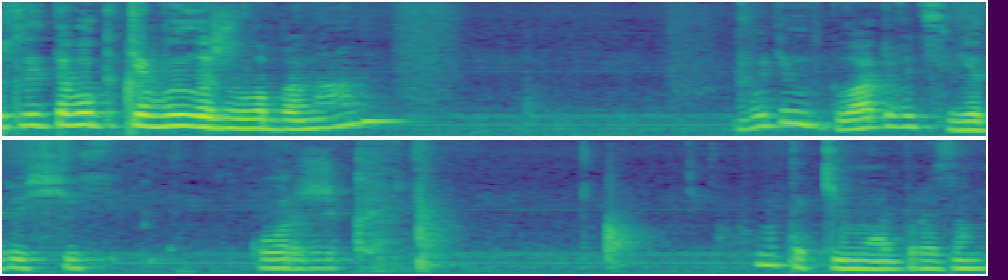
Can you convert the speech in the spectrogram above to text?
После того, как я выложила бананы, будем вкладывать следующий коржик. Вот таким образом.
